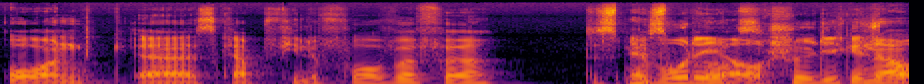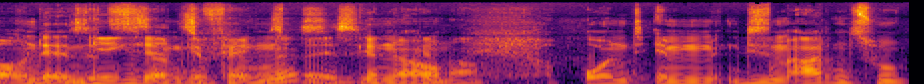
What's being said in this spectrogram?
Und äh, es gab viele Vorwürfe. Des Er wurde ja auch schuldig Genau, und er sitzt ja im Gefängnis. Genau. genau. Und in diesem Atemzug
